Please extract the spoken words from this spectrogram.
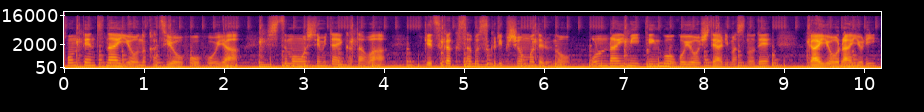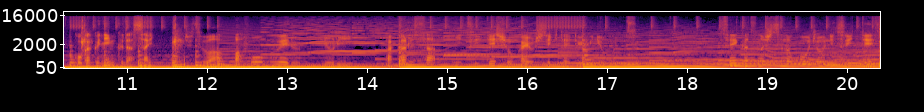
コンテンツ内容の活用方法や質問をしてみたい方は月額サブスクリプションモデルのオンラインミーティングをご用意してありますので概要欄よりご確認ください。本日はパフォームウェルより明るさについて紹介をしていきたいというふうに思います。生活の質の向上について説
